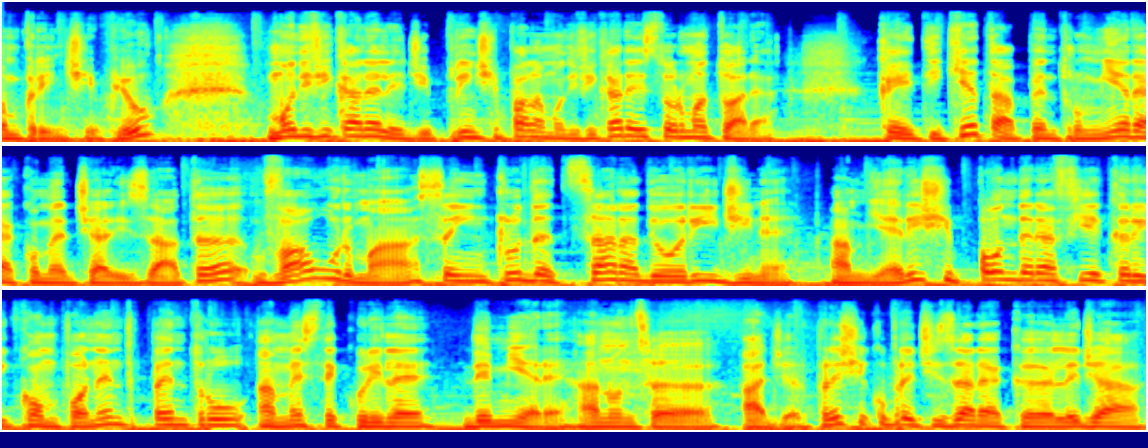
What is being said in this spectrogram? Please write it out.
în principiu. Modificarea legii. Principala modificare este următoarea. Că eticheta pentru mierea comercializată va urma să includă țara de origine a mierii și ponderea fiecărui component pentru amestecurile de miere, anunță Agerpres și cu precizarea că legea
